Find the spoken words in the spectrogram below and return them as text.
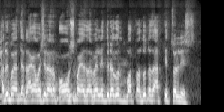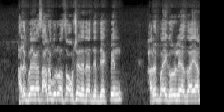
ফারুক ভাইয়াতে ঢাকাবাসীর আর অবশ্যই পাওয়া যাবেন। এই দুটো গরু বর্তমান দুধ আছে আটত্রিশ চল্লিশ ফারুক ভাইয়ের কাছে আরও গরু আছে, অবশ্যই দেখবেন। ফারুক ভাই গরু লিয়া যায়, আর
